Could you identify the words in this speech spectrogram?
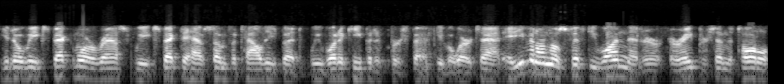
you know, we expect more arrests. We expect to have some fatalities, but we want to keep it in perspective of where it's at. And even on those 51 that are, are 8% of the total,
